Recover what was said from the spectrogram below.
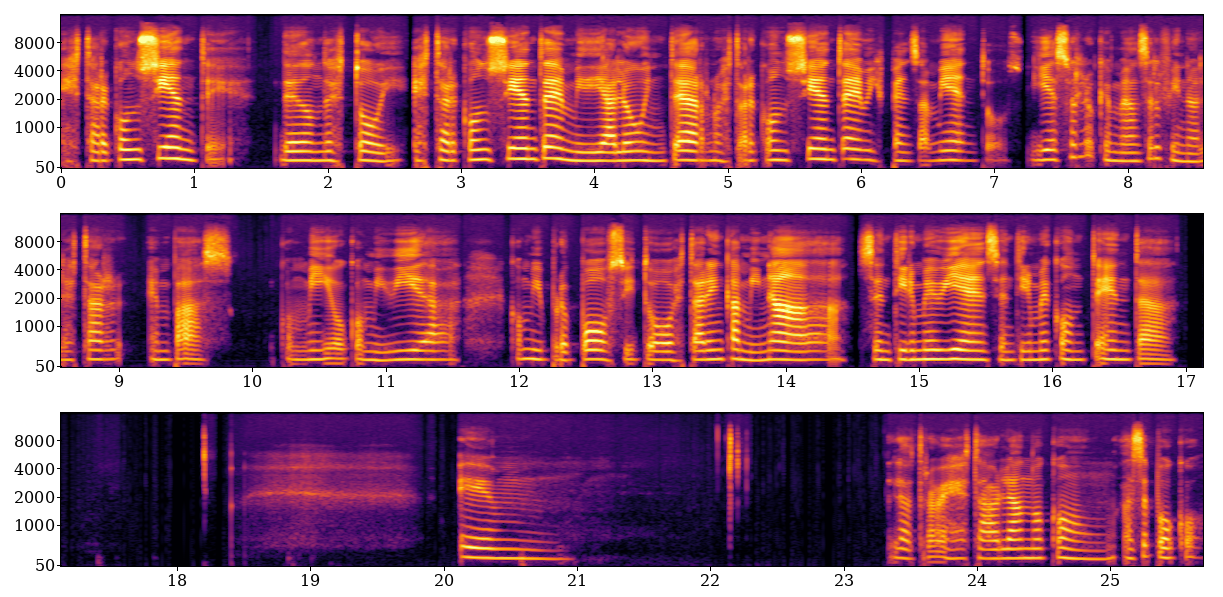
estar consciente de dónde estoy, estar consciente de mi diálogo interno, estar consciente de mis pensamientos. Y eso es lo que me hace al final estar en paz conmigo, con mi vida, con mi propósito, estar encaminada, sentirme bien, sentirme contenta, Em, la otra vez estaba hablando con, hace poco,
